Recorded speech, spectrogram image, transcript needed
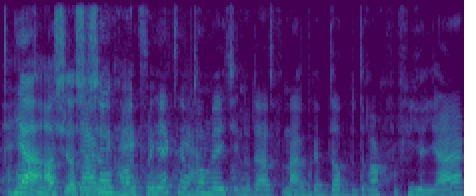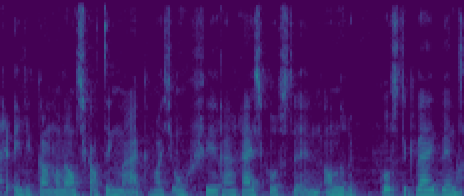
hebt. Ja, als je, als je zo'n groot project hebt, ja. dan weet je inderdaad van... Nou, ik heb dat bedrag voor vier jaar. En je kan dan wel een schatting maken wat je ongeveer aan reiskosten en andere kosten kwijt bent.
